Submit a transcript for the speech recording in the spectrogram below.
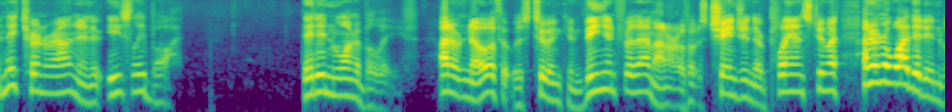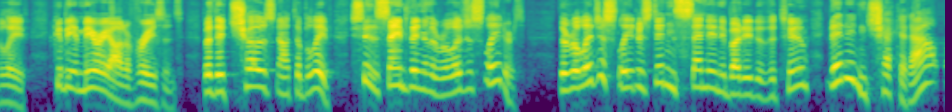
And they turn around and they're easily bought. They didn't want to believe. I don't know if it was too inconvenient for them. I don't know if it was changing their plans too much. I don't know why they didn't believe. It could be a myriad of reasons. But they chose not to believe. You see the same thing in the religious leaders. The religious leaders didn't send anybody to the tomb, they didn't check it out.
